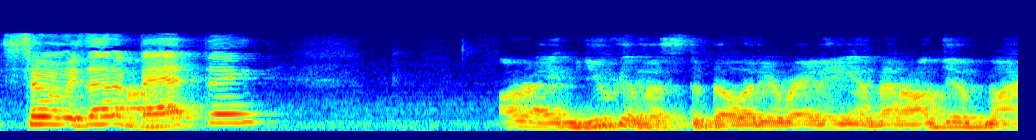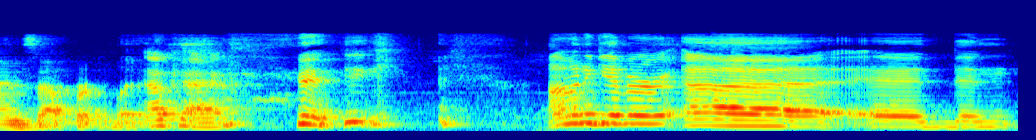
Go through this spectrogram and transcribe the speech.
So is that a Uh, bad thing? All right, you give a stability rating, and then I'll give mine separately. Okay. I'm gonna give her uh, uh, an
